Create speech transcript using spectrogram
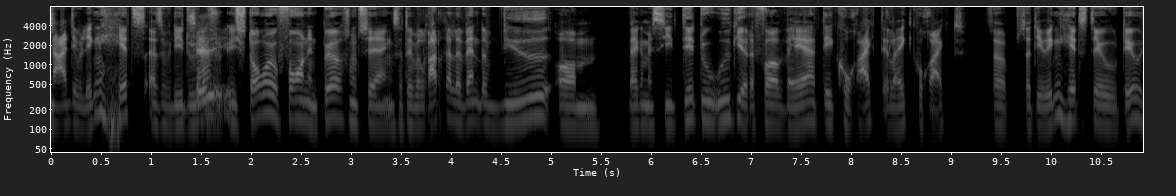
nej, det er vel ikke en hets, altså, fordi du, Selv- I står jo foran en børsnotering, så det er vel ret relevant at vide om, hvad kan man sige, det du udgiver dig for at være, det er korrekt eller ikke korrekt. Så, så det er jo ikke en hets, det er jo, det er jo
